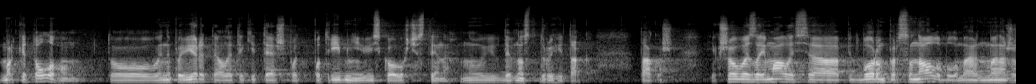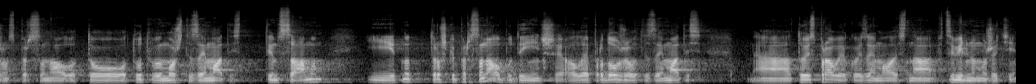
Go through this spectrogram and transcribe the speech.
маркетологом, то ви не повірите, але такі теж потрібні в військових частинах. Ну і в 92-й так. Також, якщо ви займалися підбором персоналу, були менеджером з персоналу, то тут ви можете займатися тим самим. І ну, трошки персонал буде інший, але продовжувати займатися тою справою, якою займалися на, в цивільному житті.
